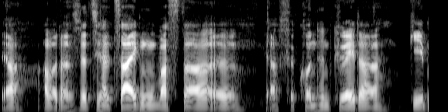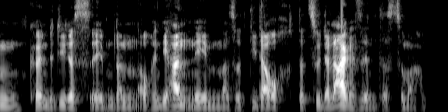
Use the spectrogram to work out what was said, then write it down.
Ja, aber das wird sich halt zeigen, was da äh, ja, für Content Creator geben könnte, die das eben dann auch in die Hand nehmen, also die da auch dazu in der Lage sind, das zu machen.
